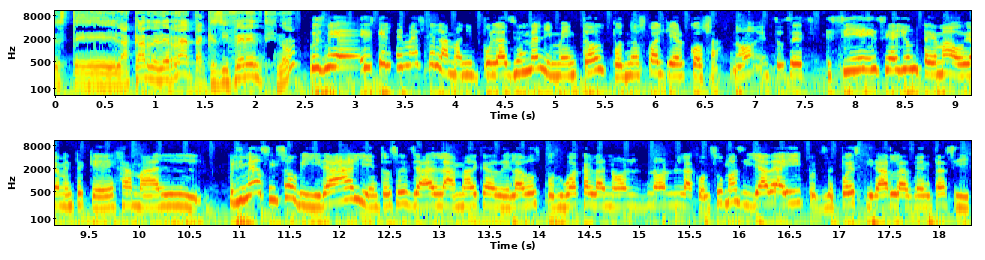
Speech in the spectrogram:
este, la carne de rata, que es diferente, ¿no? Pues mira, es que el tema es que la manipulación de alimentos, pues no es cualquier cosa, ¿no? Entonces, sí, sí hay un tema, obviamente, que deja mal. Primero se hizo viral y entonces ya la marca de helados, pues guacala, no, no la consumas y ya de ahí, pues le puedes tirar las ventas y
